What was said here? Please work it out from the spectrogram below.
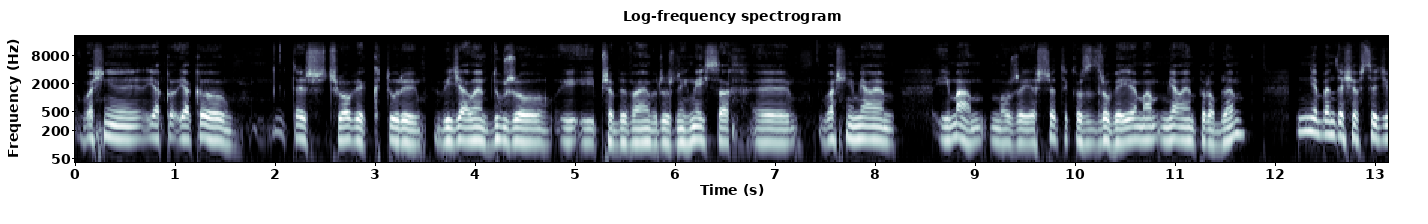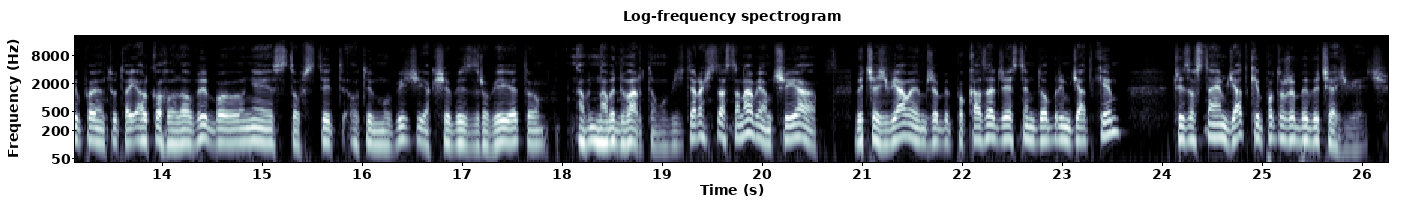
właśnie jako, jako też człowiek, który widziałem dużo i, i przebywałem w różnych miejscach, e, właśnie miałem i mam może jeszcze, tylko zdrowieję, mam, miałem problem. Nie będę się wstydził, powiem tutaj alkoholowy, bo nie jest to wstyd o tym mówić. Jak się wyzdrowieje, to nawet warto mówić. Teraz się zastanawiam, czy ja wyczeźwiałem, żeby pokazać, że jestem dobrym dziadkiem, czy zostałem dziadkiem po to, żeby wyczeźwieć.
